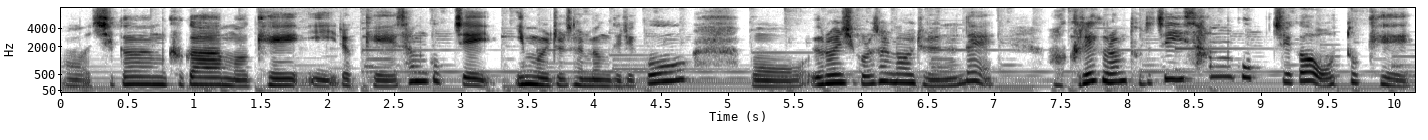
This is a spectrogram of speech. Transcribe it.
어, 지금 그가 뭐 개, 이렇게 삼국지 인물들 설명드리고 뭐 이런 식으로 설명을 드렸는데 아 그래 그럼 도대체 이 삼국지가 어떻게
